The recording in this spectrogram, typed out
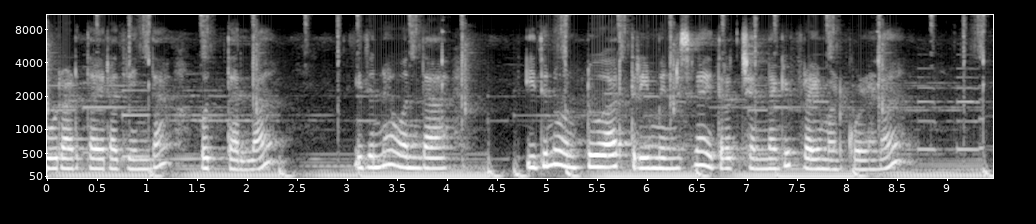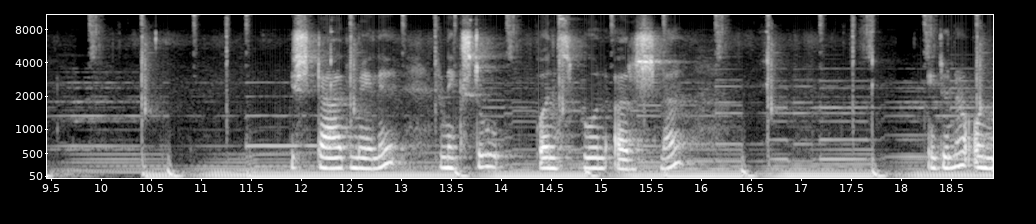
ಗೂರಾಡ್ತಾ ಇರೋದ್ರಿಂದ ಹೊತ್ತಲ್ಲ ಇದನ್ನು ಒಂದು ಇದನ್ನು ಒಂದು ಟೂ ಆರ್ ತ್ರೀ ಮಿನಿಟ್ಸ್ನ ಈ ಥರ ಚೆನ್ನಾಗಿ ಫ್ರೈ ಮಾಡ್ಕೊಳ್ಳೋಣ. ಇಷ್ಟಾದಮೇಲೆ ನೆಕ್ಸ್ಟು ಒಂದು ಸ್ಪೂನ್ ಅರಿಶಿನ ಇದನ್ನು ಒಂದು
